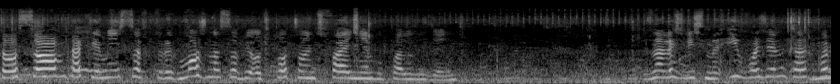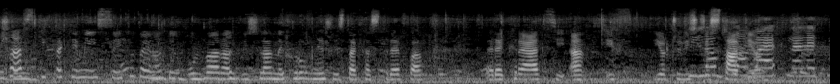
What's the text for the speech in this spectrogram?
to są takie miejsca, w których można sobie odpocząć fajnie w upalny dzień. Znaleźliśmy i w Łazienkach Warszawskich takie miejsce i tutaj na tych bulwarach wiślanych również jest taka strefa rekreacji a, i, i oczywiście stadion. jak na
